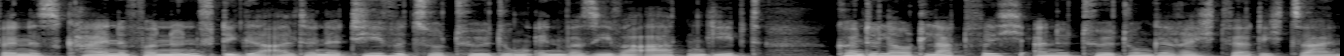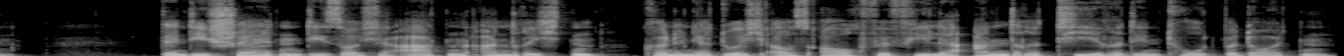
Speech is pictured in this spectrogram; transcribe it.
wenn es keine vernünftige Alternative zur Tötung invasiver Arten gibt, könnte laut Ladwig eine Tötung gerechtfertigt sein. Denn die Schäden, die solche Arten anrichten, können ja durchaus auch für viele andere Tiere den Tod bedeuten.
